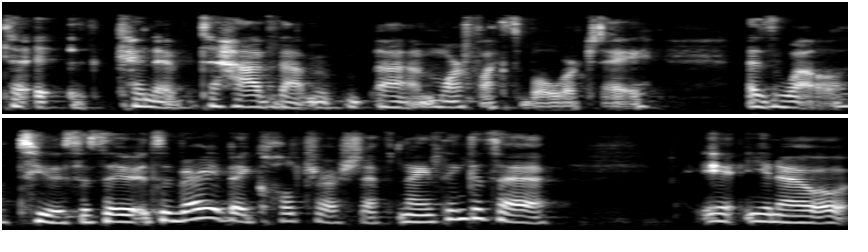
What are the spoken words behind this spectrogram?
to kind of to have that uh, more flexible workday as well too. So, so it's a very big culture shift, and I think it's a you know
